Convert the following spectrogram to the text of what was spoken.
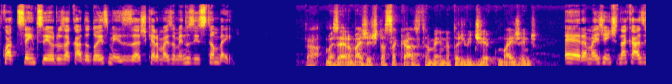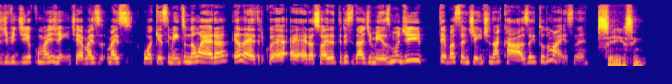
400 euros a cada dois meses. Acho que era mais ou menos isso também. Tá, mas era mais gente nessa casa também, né? Então dividia com mais gente. Era mais gente na casa e dividia com mais gente. É, mas, mas o aquecimento não era elétrico, é, é, era só eletricidade mesmo de ter bastante gente na casa e tudo mais, né? Sim, sim.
